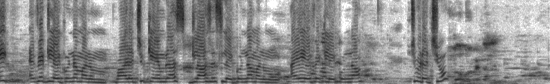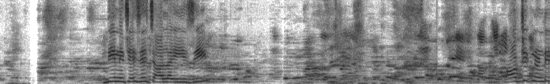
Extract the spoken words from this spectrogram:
ఐ ఎఫెక్ట్ లేకుండా మనం వాడచ్చు. కెమెరాస్ గ్లాసెస్ లేకుండా మనము ఐ ఎఫెక్ట్ లేకుండా చూడొచ్చు. దీన్ని చేసే చాలా ఈజీ ఆబ్జెక్ట్ నుండి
